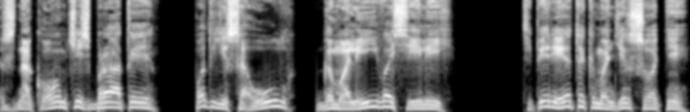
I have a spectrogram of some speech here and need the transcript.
Знакомьтесь, браты, под Исаул, Гамалий Василий. Теперь это командир сотни.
